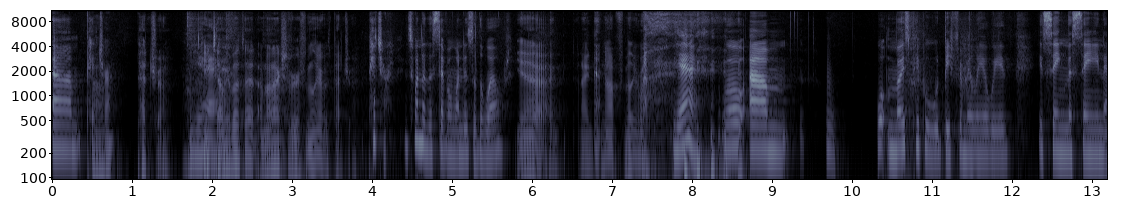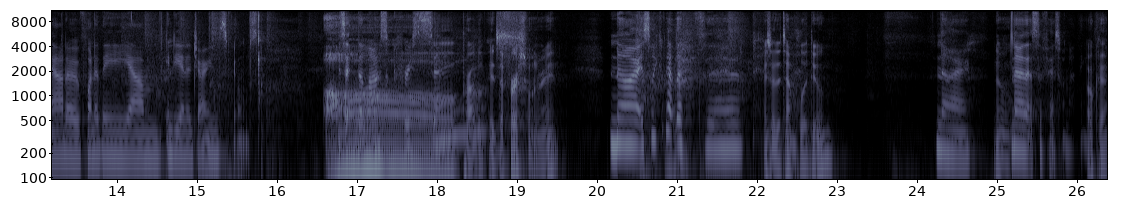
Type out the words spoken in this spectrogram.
Um, Petra. uh, Petra. Can you tell me about that? I'm not actually very familiar with Petra. Petra. It's one of the seven wonders of the world. Yeah, I, I'm not familiar with. it. Yeah. well, um, what most people would be familiar with is seeing the scene out of one of the um, Indiana Jones films. Is it The Last Crusade? Oh, Probably the first one, right? No, it's like about the third. Is it the Temple of Doom? No, No. no, that's the first one. I think. Okay.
